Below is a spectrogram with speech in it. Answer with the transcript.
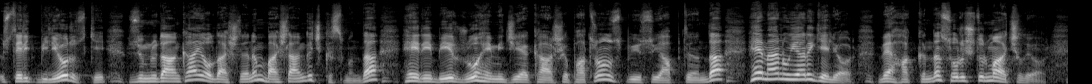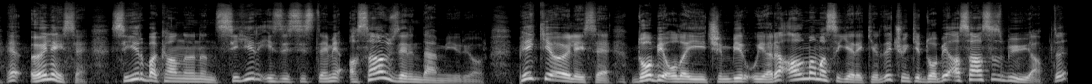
Üstelik biliyoruz ki Zümrüt Anka yoldaşları savaşlarının başlangıç kısmında Harry bir ruh emiciye karşı Patronus büyüsü yaptığında hemen uyarı geliyor ve hakkında soruşturma açılıyor. E öyleyse Sihir Bakanlığı'nın sihir izi sistemi asa üzerinden mi yürüyor? Peki öyleyse Dobby olayı için bir uyarı almaması gerekirdi çünkü Dobby asasız büyü yaptı.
